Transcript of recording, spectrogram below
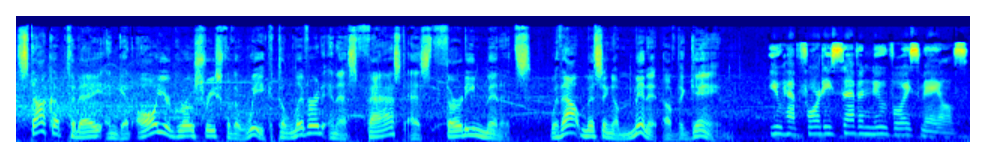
Stock up today and get all your groceries for the week delivered in as fast as 30 minutes without missing a minute of the game. You have 47 new voicemails.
